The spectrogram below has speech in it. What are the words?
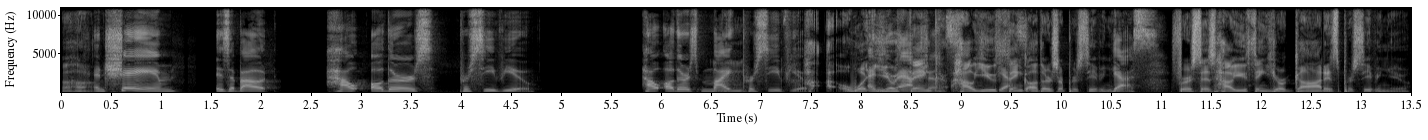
uh-huh. And shame is about how others perceive you, how others might mm. perceive you. Uh, what and you your think, actions. how you Yes. think others are perceiving you. Yes. Versus how you think your God is perceiving you.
